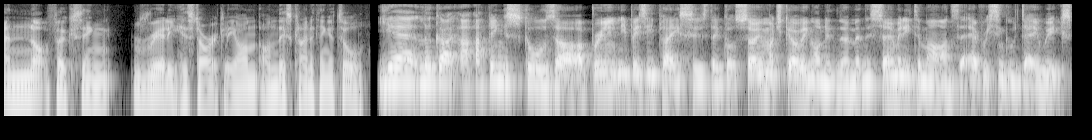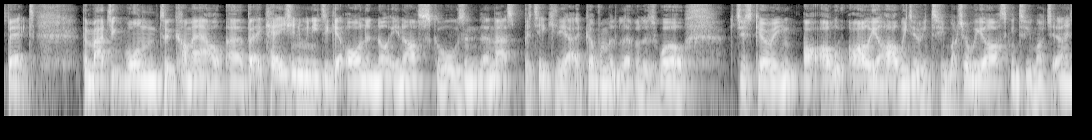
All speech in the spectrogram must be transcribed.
and not focusing really historically on on this kind of thing at all. Yeah, look, I, I think schools are, are brilliantly busy places. They've got so much going on in them, and there's so many demands that every single day we expect the magic wand to come out. Uh, but occasionally we need to get on and not in our schools, and, and that's particularly at a government level as well just going, are, are, we, are we doing too much? Are we asking too much? And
